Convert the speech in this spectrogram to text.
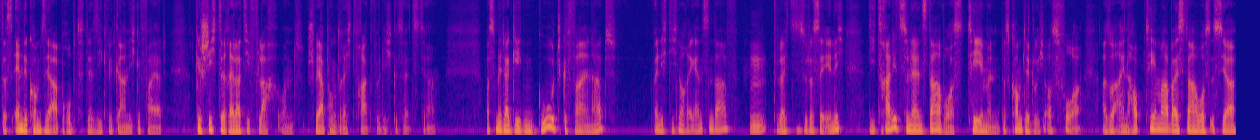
Das Ende kommt sehr abrupt, der Sieg wird gar nicht gefeiert. Geschichte relativ flach und Schwerpunkt recht fragwürdig gesetzt, ja. Was mir dagegen gut gefallen hat, wenn ich dich noch ergänzen darf. Mhm. Vielleicht siehst du das sehr ähnlich. Die traditionellen Star Wars-Themen, das kommt ja durchaus vor. Also ein Hauptthema bei Star Wars ist ja,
